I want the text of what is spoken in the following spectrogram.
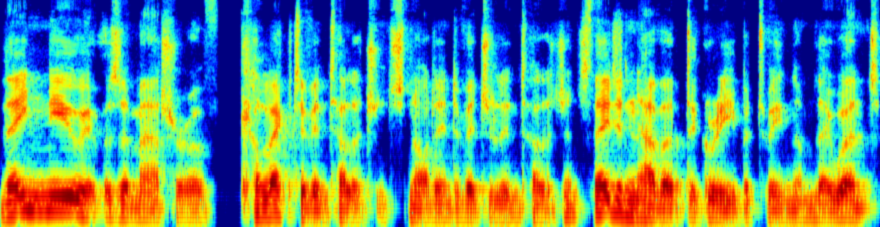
They knew it was a matter of collective intelligence, not individual intelligence. They didn't have a degree between them. They weren't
